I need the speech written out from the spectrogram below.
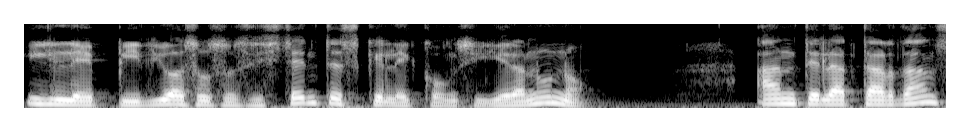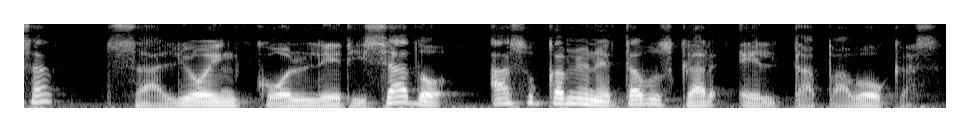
y le pidió a sus asistentes que le consiguieran uno. Ante la tardanza, salió encolerizado a su camioneta a buscar el tapabocas,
